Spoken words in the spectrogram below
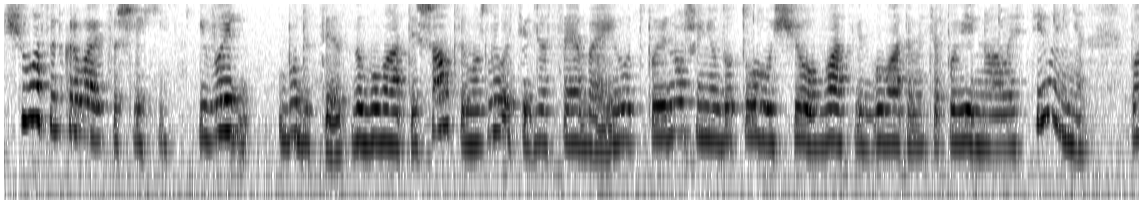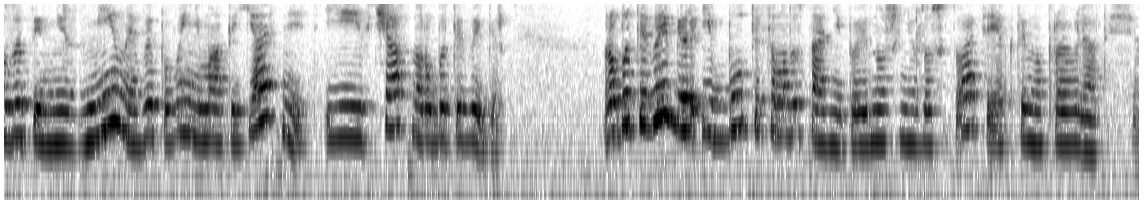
що у вас відкриваються шляхи, і ви будете здобувати шанси, можливості для себе. І от по відношенню до того, що у вас відбуватиметься повільно, але стілення, позитивні зміни, ви повинні мати ясність і вчасно робити вибір. Робити вибір і бути самодостатній по відношенню до ситуації, активно проявлятися.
